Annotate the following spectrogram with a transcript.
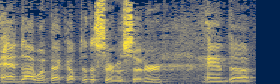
And I went back up to the service center, and uh,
